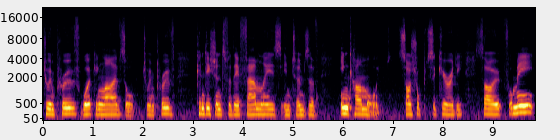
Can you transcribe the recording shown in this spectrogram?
to improve working lives or to improve conditions for their families in terms of income or social security. So, for me,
